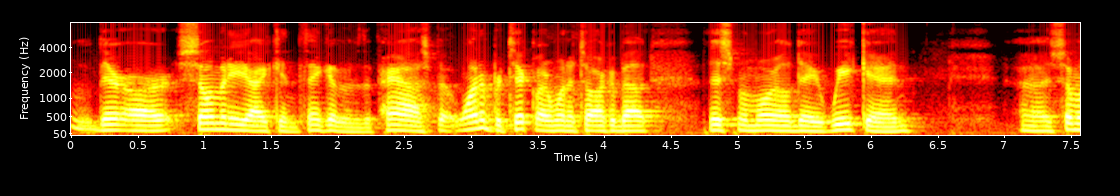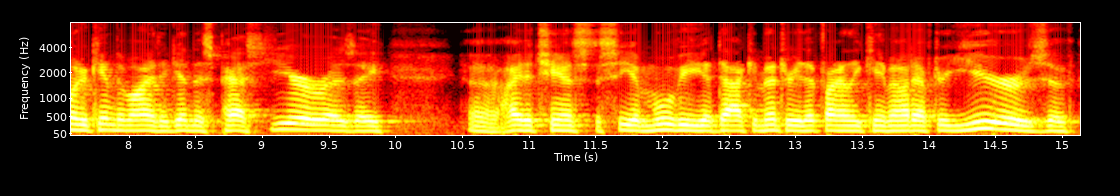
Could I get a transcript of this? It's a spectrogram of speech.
There are so many I can think of of the past, but one in particular I want to talk about this Memorial Day weekend. Uh, someone who came to mind again this past year as a uh, I had a chance to see a movie, a documentary that finally came out after years of,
